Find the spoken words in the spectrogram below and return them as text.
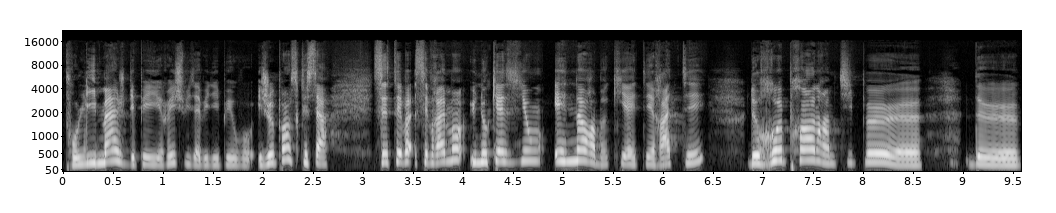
pour l'image des pays riches vis-à-vis des pays pauvres. Et je pense que ça, c'était, c'est vraiment une occasion énorme qui a été ratée de reprendre un petit peu de,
